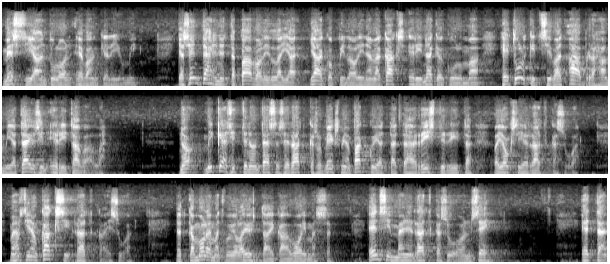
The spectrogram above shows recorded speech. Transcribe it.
Messiaan tulon evankeliumi. Ja sen tähden, että Paavalilla ja Jaakobilla oli nämä kaksi eri näkökulmaa, he tulkitsivat Abrahamia täysin eri tavalla. No, mikä sitten on tässä se ratkaisu? Meneekö meidän pakko jättää tähän ristiriita vai onko siihen ratkaisua? Mä sanon, siinä on kaksi ratkaisua, jotka molemmat voi olla yhtä aikaa voimassa. Ensimmäinen ratkaisu on se, että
